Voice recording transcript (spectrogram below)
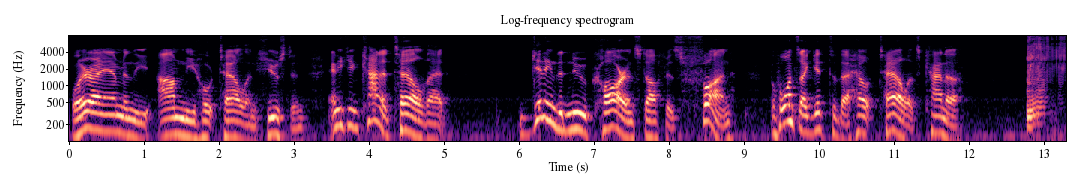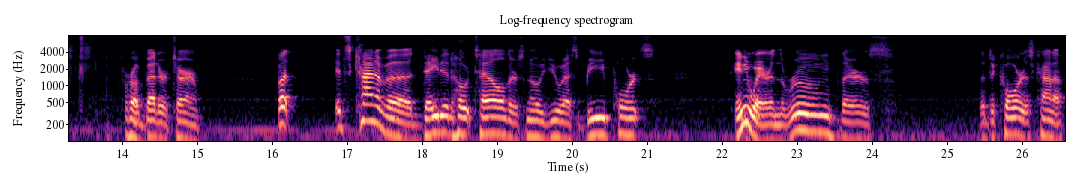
Well, here I am in the Omni Hotel in Houston, and you can kind of tell that getting the new car and stuff is fun, but once I get to the hotel, it's kind of, for a better term. But it's kind of a dated hotel. There's no USB ports anywhere in the room. There's the decor is kind of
